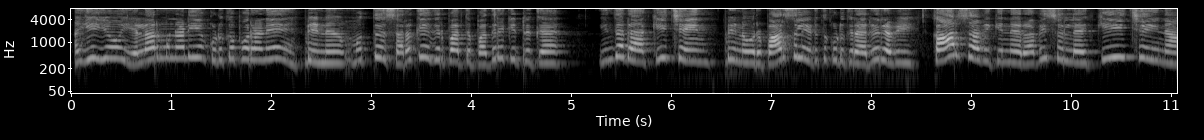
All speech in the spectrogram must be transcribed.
ஐயோ எல்லார் முன்னாடியும் கொடுக்க போறானே. அப்படின்னு முத்து சரக்கு எதிர்பார்த்து பதறிக்கிட்டு இருக்க இந்தடா கீ செயின் அப்படின்னு ஒரு பார்சல் எடுத்து கொடுக்குறாரு ரவி. கார் சாவிக்குன்னு ரவி சொல்ல கீ செயினா?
